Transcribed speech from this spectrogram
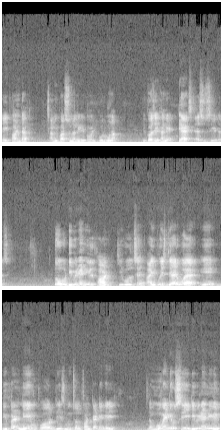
এই ফান্ডটা আমি পার্সোনালি রেকমেন্ড করব না বিকজ এখানে ট্যাক্স অ্যাসোসিয়েট আছে তো ডিভিডেন্ড ইল ফান্ড কি বলছে I wish there were a different name for this mutual fund category the moment you see dividend yield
